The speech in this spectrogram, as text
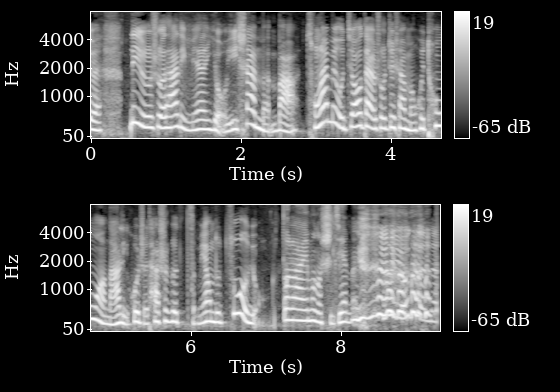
对例如说它里面有一扇门吧，从来没有交代说这扇门会通往哪里，或者它是个怎么样的作用，哆啦 A 梦的时间门。有可能。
